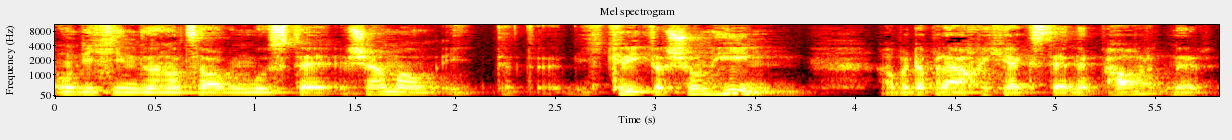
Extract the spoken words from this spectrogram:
und ich ihnen dann halt sagen musste, schau mal, ich, ich krieg das schon hin, aber da brauche ich externe Partner.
